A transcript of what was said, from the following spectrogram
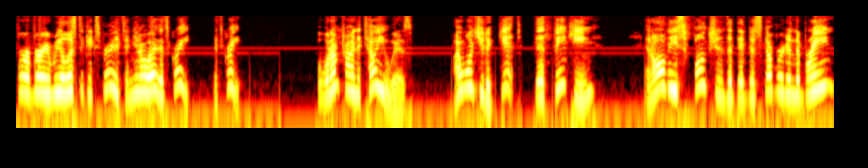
for a very realistic experience. And you know what? It's great. It's great. But what I'm trying to tell you is, I want you to get the thinking and all these functions that they've discovered in the brain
